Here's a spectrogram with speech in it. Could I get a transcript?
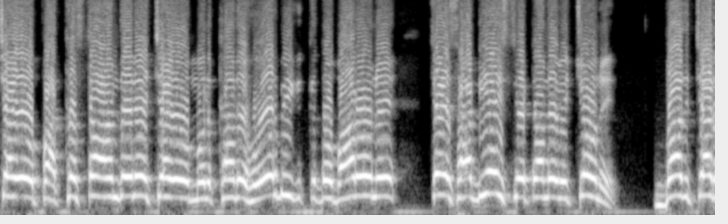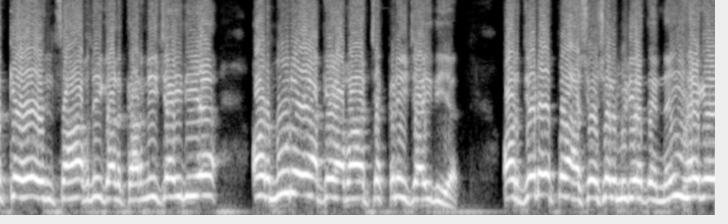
ਚਾਹੇ ਉਹ ਪਾਕਿਸਤਾਨ ਦੇ ਨੇ, ਚਾਹੇ ਉਹ ਮੁਲਕਾਂ ਦੇ ਹੋਰ ਵੀ ਕਿਤੋਂ ਬਾਹਰੋਂ ਨੇ, ਚਾਹੇ ਸਾਡੀਆਂ ਹੀ ਸਟੇਟਾਂ ਦੇ ਵਿੱਚੋਂ ਨੇ, ਵੱਧ ਚੜ ਕੇ ਇਹ ਇਨਸਾਫ ਦੀ ਗੱਲ ਕਰਨੀ ਚਾਹੀਦੀ ਹੈ। ਔਰ ਮੂਹਰੇ ਆ ਕੇ ਆਵਾਜ਼ ਚੱਕਣੀ ਚਾਹੀਦੀ ਹੈ। ਔਰ ਜਿਹੜੇ ਭਰਾ ਸੋਸ਼ਲ ਮੀਡੀਆ ਤੇ ਨਹੀਂ ਹੈਗੇ,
